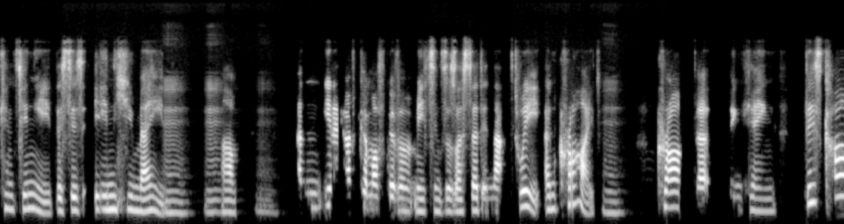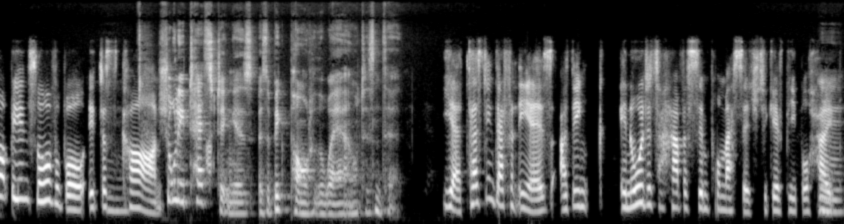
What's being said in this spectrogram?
continue. This is inhumane. Mm, mm, Um, mm, and you know, I've come off government meetings, as I said in that tweet, and cried, mm. cried at thinking this can't be insolvable. It just Mm. can't. Surely testing is, is a big part of the way out, isn't it? Yeah, testing definitely is. I think in order to have a simple message to give people hope, Mm.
